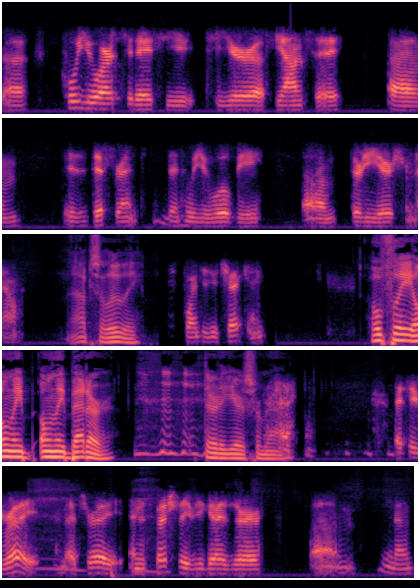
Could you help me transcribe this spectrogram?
Uh, who you are today to to your uh, fiance um, is different than who you will be um, 30 years from now. Absolutely. Point to do checking. Hopefully, only only better 30 years from now. That's right. That's right. And especially if you guys are, um, you know,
